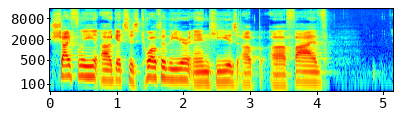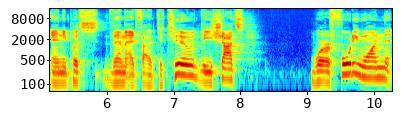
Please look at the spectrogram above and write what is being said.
Scheifele uh, gets his 12th of the year, and he is up uh, five, and he puts them at five to two. The shots were 41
